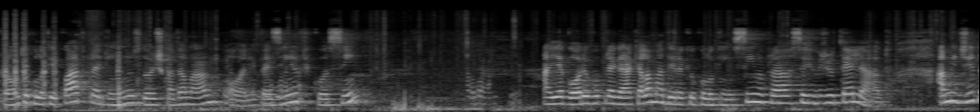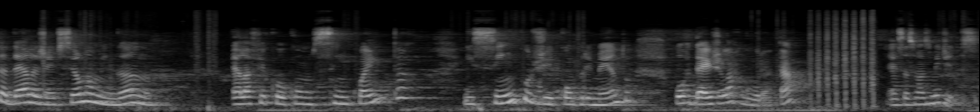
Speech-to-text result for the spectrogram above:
Pronto, eu coloquei quatro preguinhos, dois de cada lado. Olha, a pezinha ficou assim. Aí agora eu vou pregar aquela madeira que eu coloquei em cima para servir de telhado. A medida dela, gente, se eu não me engano, ela ficou com 55 de comprimento por 10 de largura, tá? Essas são as medidas.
